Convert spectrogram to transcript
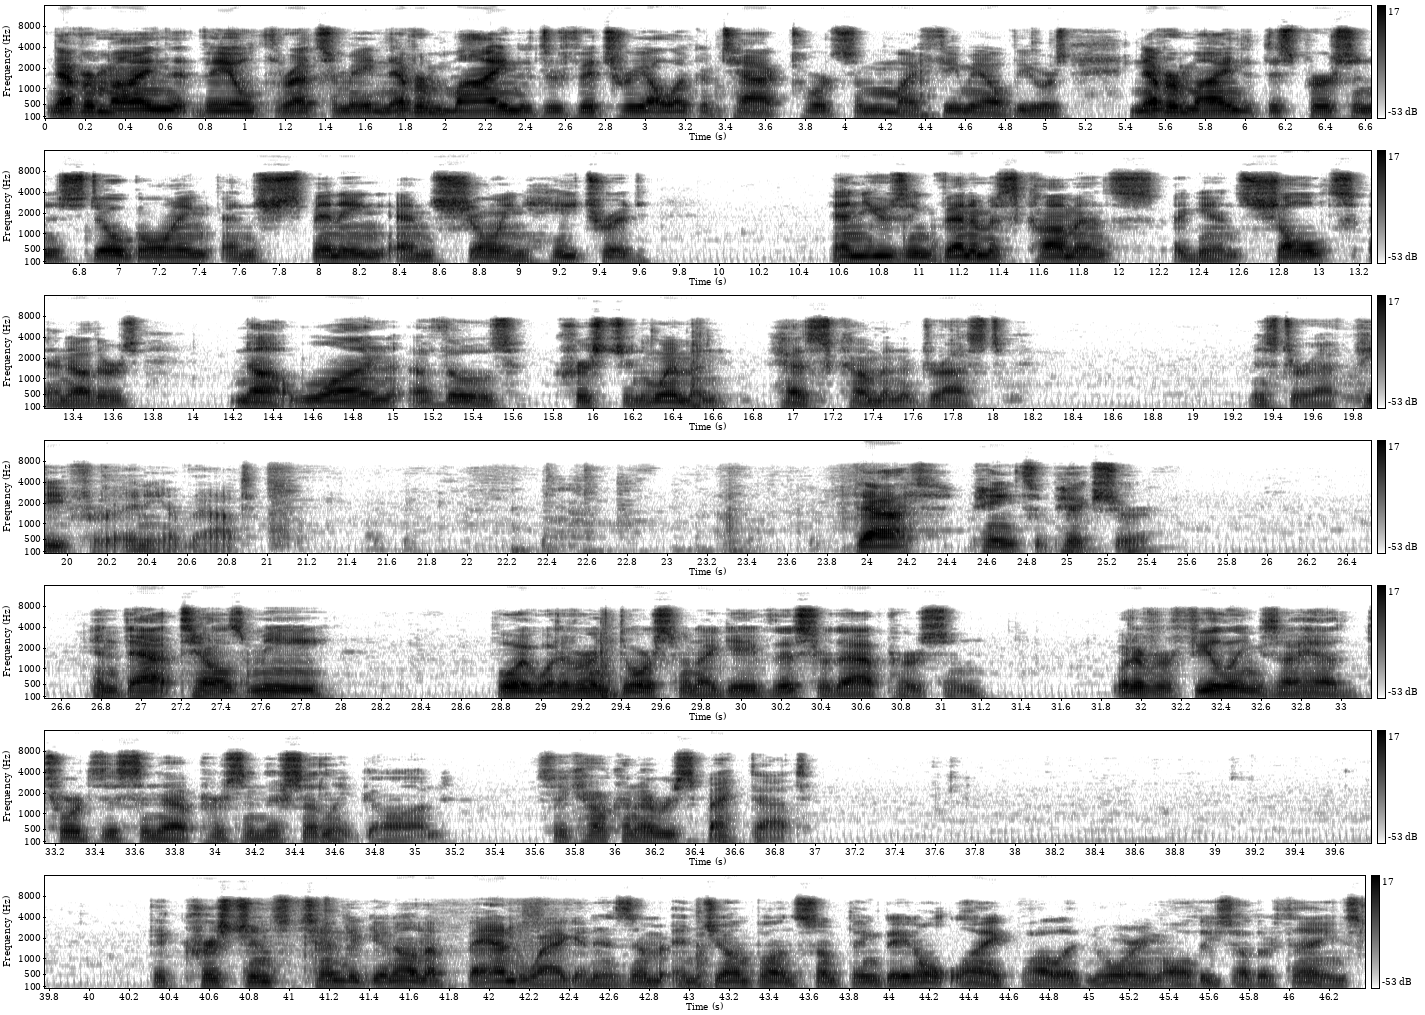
Never mind that veiled threats are made. Never mind that there's vitriolic attack towards some of my female viewers. Never mind that this person is still going and spinning and showing hatred and using venomous comments against Schultz and others. Not one of those Christian women has come and addressed Mr. FP for any of that. That paints a picture. And that tells me, boy, whatever endorsement I gave this or that person, whatever feelings I had towards this and that person, they're suddenly gone. It's like, how can I respect that? The Christians tend to get on a bandwagonism and jump on something they don't like while ignoring all these other things.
